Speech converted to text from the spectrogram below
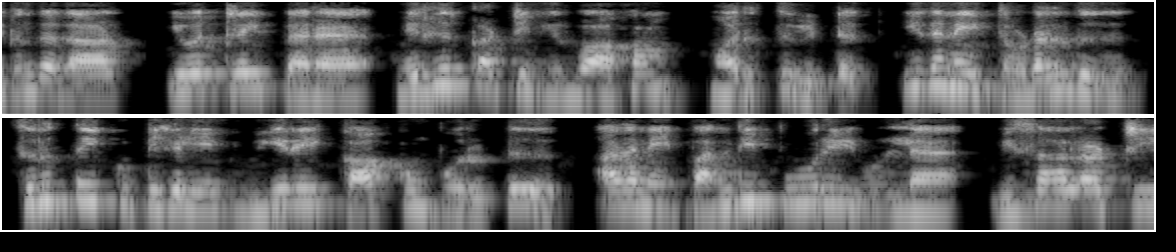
இருந்ததால் இவற்றை பெற மிருகக்காட்சி நிர்வாகம் மறுத்துவிட்டது. இதனைத் தொடர்ந்து சிறுத்தை குட்டிகளின் உயிரை காக்கும் பொருட்டு அதனை பந்திப்பூரில் உள்ள விசாலாட்சி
